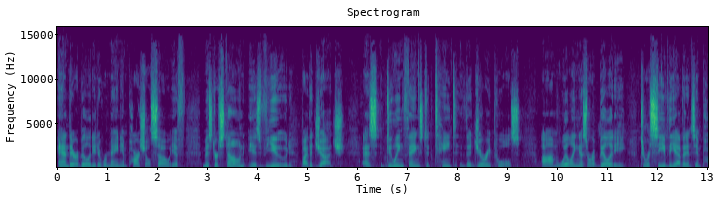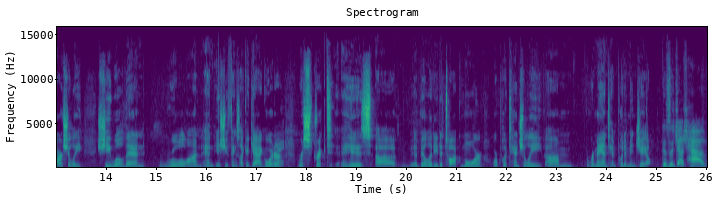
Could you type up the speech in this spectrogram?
and their ability to remain impartial. So if Mr. Stone is viewed by the judge as doing things to taint the jury pools, um, willingness or ability to receive the evidence impartially, she will then rule on and issue things like a gag order, right. restrict his uh, ability to talk more, or potentially um, remand him, put him in jail. Does the judge have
